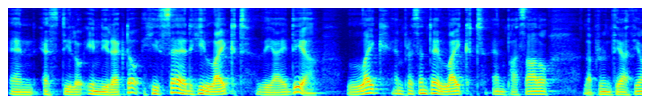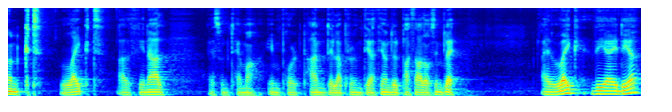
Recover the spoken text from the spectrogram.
En estilo indirecto, he said he liked the idea. Like en presente, liked en pasado. La pronunciación kt, liked al final. Es un tema importante, la pronunciación del pasado simple. I like the idea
